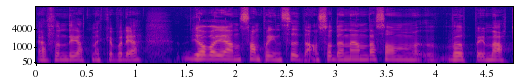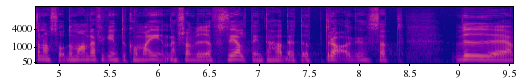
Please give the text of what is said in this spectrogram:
Jag har funderat mycket på det. Jag var ju ensam på insidan, så den enda som var uppe i möten och så, de andra fick inte komma in eftersom vi officiellt inte hade ett uppdrag. Så vi... Eh,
